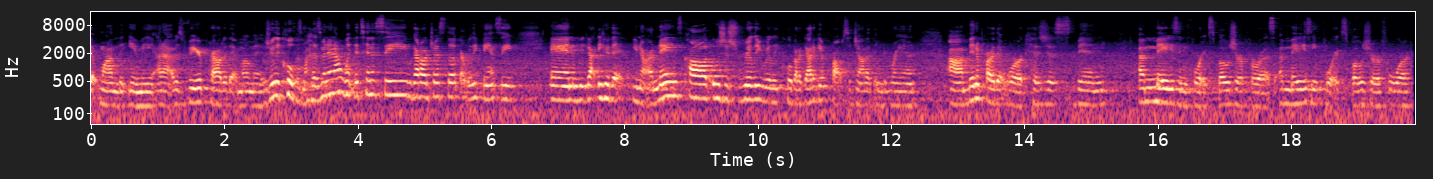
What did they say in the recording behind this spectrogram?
that won the Emmy, and I was very proud of that moment. It was really cool because my husband and I went to Tennessee. We got all dressed up, got really fancy, and we got to hear that you know our names called. It was just really, really cool. But I got to give props to Jonathan Duran. Um, being a part of that work has just been amazing for exposure for us, amazing for exposure for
